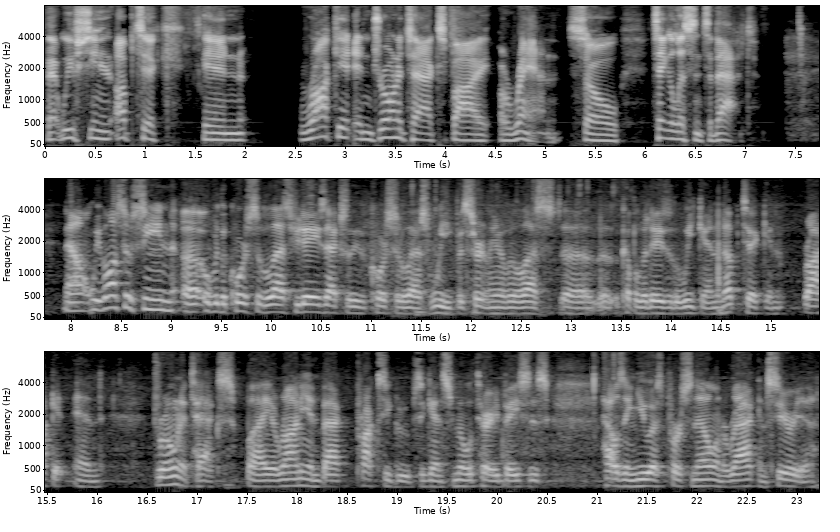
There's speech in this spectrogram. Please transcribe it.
that we've seen an uptick in rocket and drone attacks by Iran. So take a listen to that. Now, we've also seen uh, over the course of the last few days, actually the course of the last week, but certainly over the last uh, couple of days of the weekend, an uptick in rocket and drone attacks by Iranian backed proxy groups against military bases housing U.S. personnel in Iraq and Syria.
